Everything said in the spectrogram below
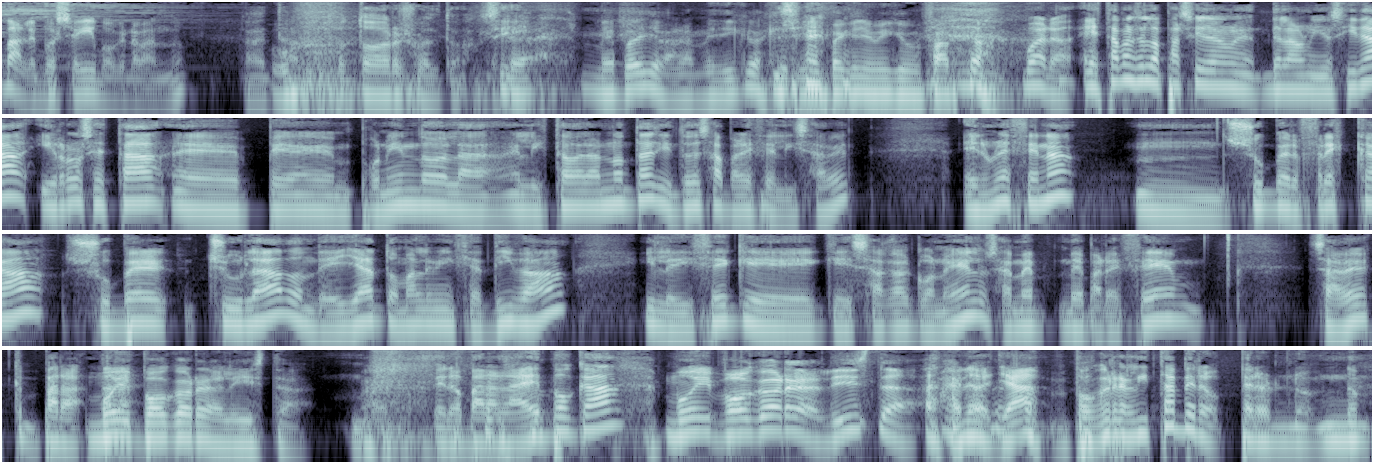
Vale, pues seguimos grabando. Todo resuelto. Sí. ¿Me puede llevar al médico? Es que tengo un pequeño microinfarto. Bueno, estamos en los pasillos de la universidad y Ross está eh, poniendo la- el listado de las notas y entonces aparece Elizabeth en una escena mm, súper fresca, súper chula, donde ella toma la iniciativa y le dice que, que salga con él. O sea, me, me parece, ¿sabes? Para, Muy poco realista. Pero para la época, Muy poco realista. bueno, ya, poco realista, pero, pero no, no-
